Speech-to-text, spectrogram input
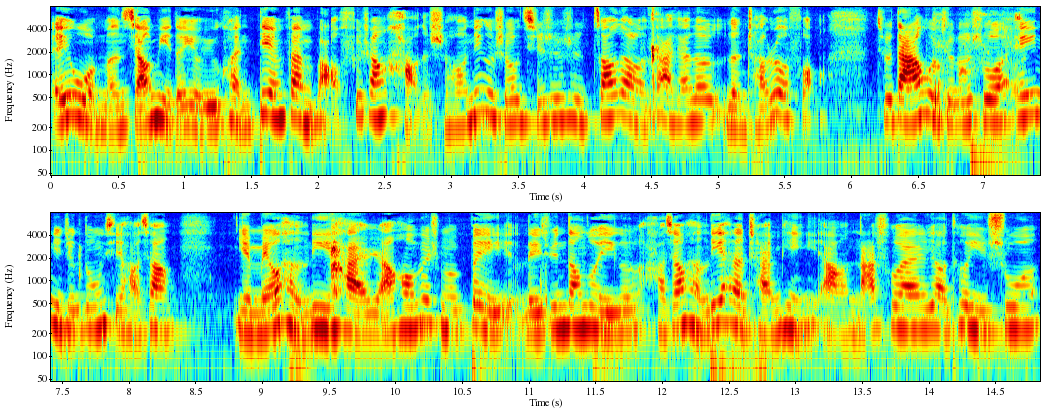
哎，我们小米的有一款电饭煲非常好的时候，那个时候其实是遭到了大家的冷嘲热讽，就大家会觉得说，哎，你这个东西好像也没有很厉害，然后为什么被雷军当做一个好像很厉害的产品一样拿出来要特意说？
